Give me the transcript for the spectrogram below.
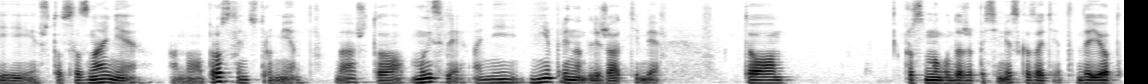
и что сознание, оно просто инструмент, да, что мысли, они не принадлежат тебе, то просто могу даже по себе сказать, это дает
